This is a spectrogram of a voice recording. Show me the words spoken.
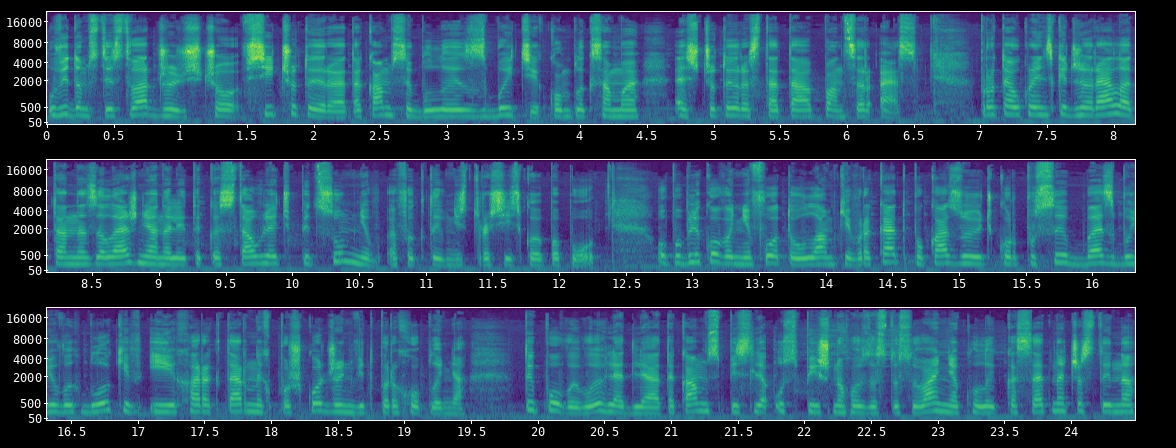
У відомстві стверджують, що всі чотири атакамси були збиті комплексами С-400 та Панцер С. Проте українські джерела та незалежні аналітики ставлять під сумнів ефективність російської ППО. Опубліковані фото уламків ракет показують корпуси без бойових блоків і характерних пошкоджень від перехоплення. Типовий вигляд для атакамс після успішного застосування, коли касетна частина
